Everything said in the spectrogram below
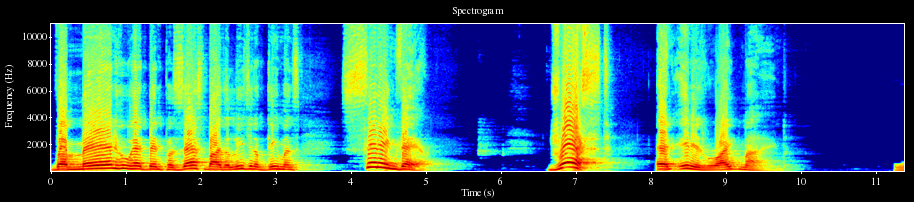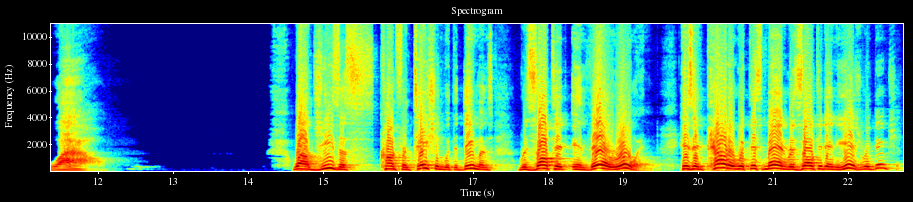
The man who had been possessed by the legion of demons sitting there, dressed and in his right mind. Wow. While Jesus' confrontation with the demons resulted in their ruin, his encounter with this man resulted in his redemption.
